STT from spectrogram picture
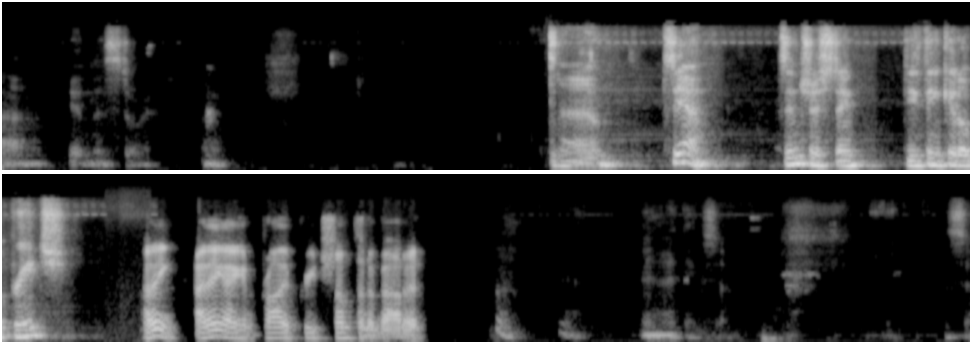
Um, story. Um, so yeah, it's interesting. Do you think it'll preach? I think I think I can probably preach something about it. Yeah, I think so. So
